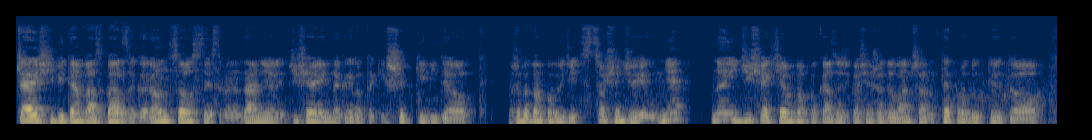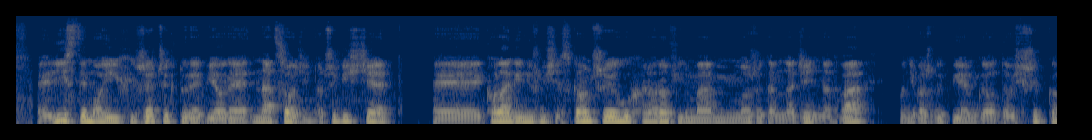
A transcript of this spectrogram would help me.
Cześć, witam Was bardzo gorąco, z tej strony Daniel. Dzisiaj nagrywam takie szybkie wideo, żeby Wam powiedzieć, co się dzieje u mnie. No i dzisiaj chciałbym Wam pokazać właśnie, że dołączam te produkty do e, listy moich rzeczy, które biorę na co dzień. Oczywiście e, kolagen już mi się skończył, chlorofil mam może tam na dzień, na dwa, ponieważ wypiłem go dość szybko,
